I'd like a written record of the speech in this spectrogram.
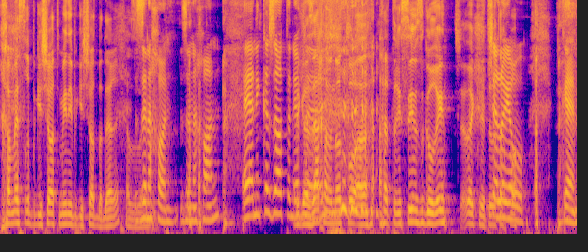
15 פגישות, מיני פגישות בדרך. אז זה נכון, זה נכון. אה, אני כזאת, אני בגלל זה החלונות פה, התריסים סגורים, שלא יקלטו אותך שלא פה. יראו, כן.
